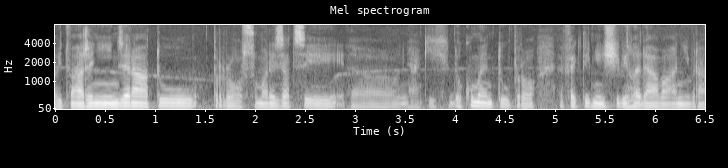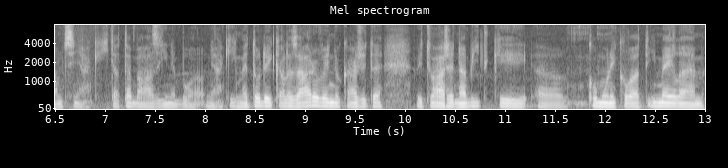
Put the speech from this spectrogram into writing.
vytváření inzerátů, pro sumarizaci eh, nějakých dokumentů, pro efektivnější vyhledávání v rámci nějakých databází nebo nějakých metodik, ale zároveň dokážete vytvářet nabídky, eh, komunikovat e-mailem,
